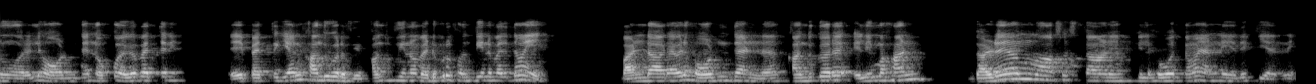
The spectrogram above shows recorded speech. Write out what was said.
නුවරලි හෝඩන් දැන් ඔක්කොම එක පැත්තනේ. ඒ පැත්ත කියන්නේ කඳුකර තියෙන. කඳු තියෙනවා වැඩිපුර කඳු තියෙන පැත්ත තමයි බණ්ඩාරවල හෝටන් තැන්න කඳුකර එලිමහන් ගඩයම් වාසස්ථානයක් කියලා හොවත් තමයි යන්නේ ඒද කියන්නේ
